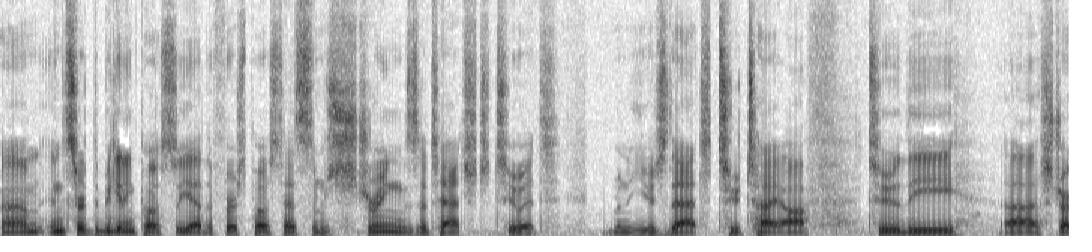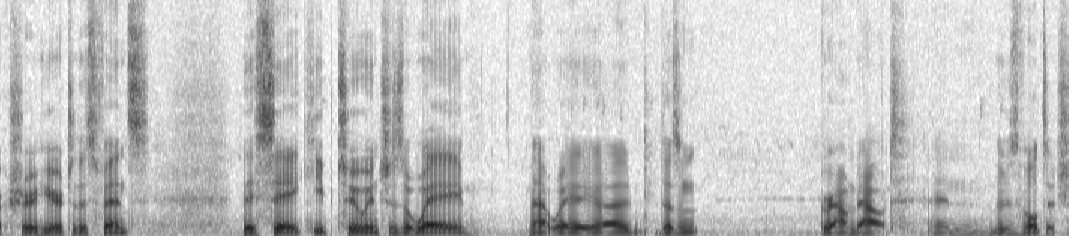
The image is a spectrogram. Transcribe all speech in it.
Um, insert the beginning post. So yeah, the first post has some strings attached to it. I'm gonna use that to tie off to the uh, structure here, to this fence. They say keep two inches away. That way uh, doesn't ground out and lose voltage.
